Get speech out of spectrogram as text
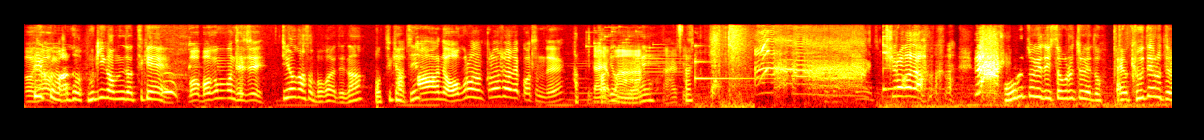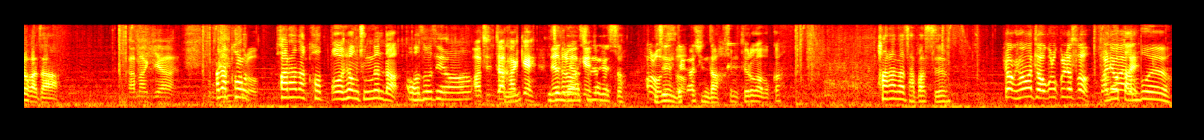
어 형. 와도 무기가 없는데 어떻게 뭐 먹으면 되지. 뛰어가서 먹어야 되나? 어떻게 하지? 아 근데 어그로는 끌어줘야 될 것 같은데. 답- 기다려봐. 없네. 나할수 있어. 쉬러 가자. 오른쪽에도 있어 오른쪽에도. 야, 이거 교대로 들어가자. 까마귀야. 하나 힘들어. 컷. 팔 하나 컷. 어형 죽는다. 어서 오세요. 아 진짜 갈게. 이제 내가 내가 들어갈게. 신나겠어. 헐 이제는 어딨어? 내가 신다. 지금 들어가 볼까? 팔 하나 잡았음. 형 형한테 어그로 끌렸어. 빨리 아무것도 와야 돼. 안 보여요.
